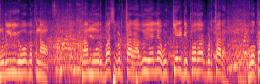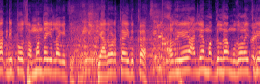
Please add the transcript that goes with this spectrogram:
ಮುಡುಲಿಗೆ ಹೋಗ್ಬೇಕು ನಾವು. ಆ ಮೂರು ಬಸ್ ಬಿಡ್ತಾರೆ, ಅದು ಎಲ್ಲೇ ಹುಕ್ಕೇರಿ ಡಿಪೋದವ್ರು ಬಿಡ್ತಾರೆ. ಗೋಕಾಕ್ ಡಿಪೋ ಸಂಬಂಧ ಇಲ್ಲ ಆಗೈತಿ ಯಾದವಾಡಕ್ಕೆ ಇದಕ್ಕೆ. ಅಲ್ರಿ, ಅಲ್ಲೇ ಮಗ್ಗಲ್ದಾಗ ಮುದೋಳೈತಿ ರೀ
